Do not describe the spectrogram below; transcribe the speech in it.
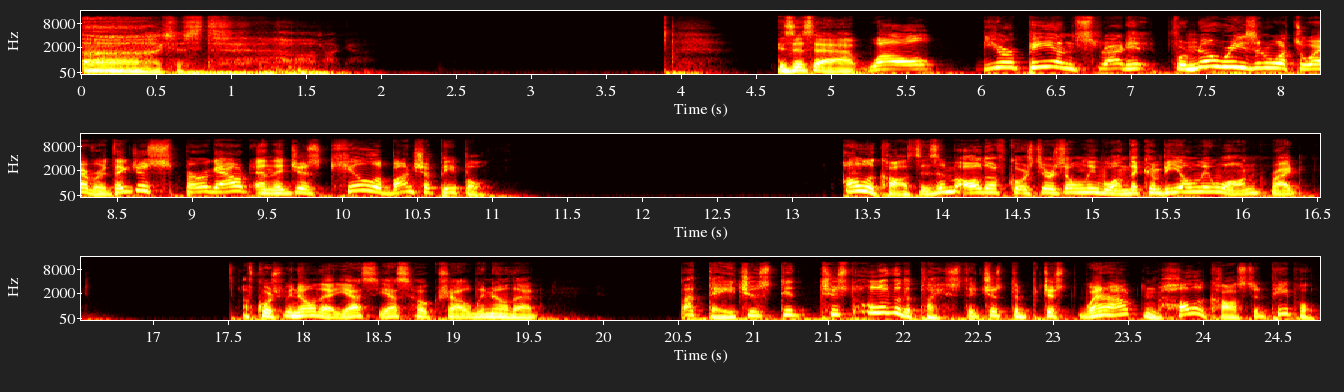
Uh, just, oh my God. Is this a, well, Europeans, right, for no reason whatsoever, they just spurg out and they just kill a bunch of people. Holocaustism, although of course there's only one, there can be only one, right? Of course we know that. Yes, yes, Hochschild, we know that. But they just did just all over the place. They just just went out and holocausted people.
